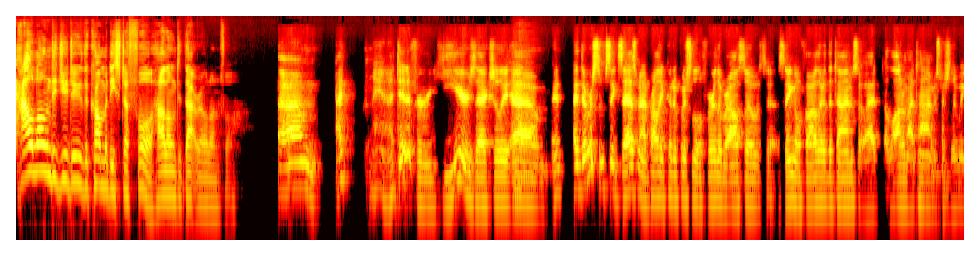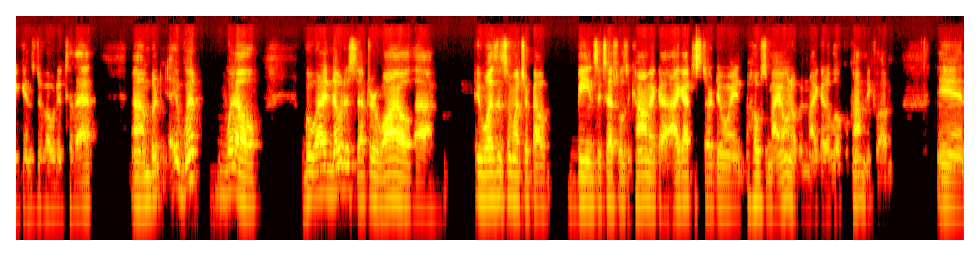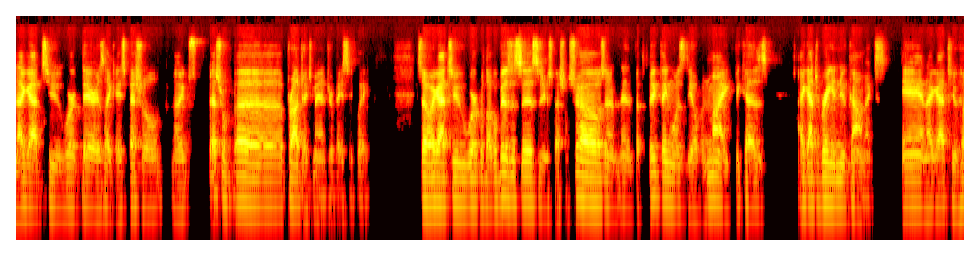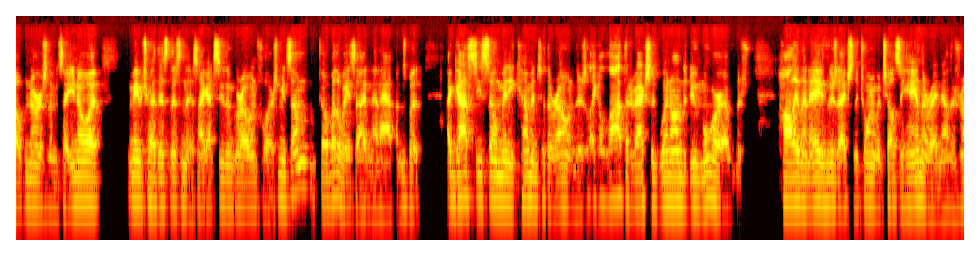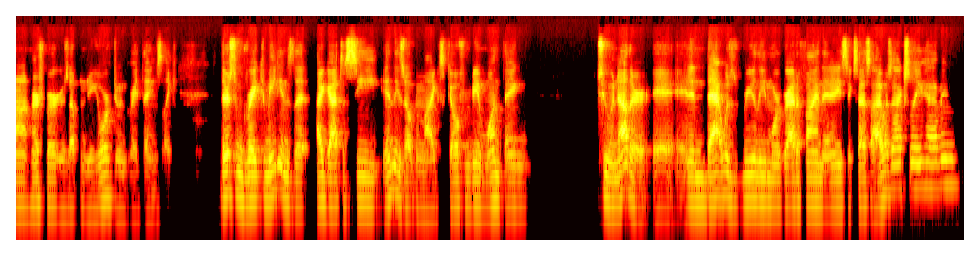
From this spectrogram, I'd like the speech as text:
how long did you do the comedy stuff for? How long did that roll on for? Um, I man, I did it for years actually. Yeah. Um, and, and there was some success, man. I probably could have pushed a little further, but I also was a single father at the time, so I had a lot of my time, especially weekends, devoted to that. Um, but it went well. But what I noticed after a while, uh, it wasn't so much about being successful as a comic. I, I got to start doing hosting my own open mic at a local comedy club, and I got to work there as like a special like special uh, projects manager, basically. So I got to work with local businesses to do special shows, and, and but the big thing was the open mic because I got to bring in new comics and I got to help nourish them and say, you know what, maybe try this, this, and this. And I got to see them grow and flourish. I mean, some fell by the wayside, and that happens, but I got to see so many come into their own. There's like a lot that have actually went on to do more. There's Holly Lene, who's actually touring with Chelsea Handler right now. There's Ron Hirschberg, who's up in New York doing great things. Like there's some great comedians that I got to see in these open mics go from being one thing to another. And that was really more gratifying than any success I was actually having.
